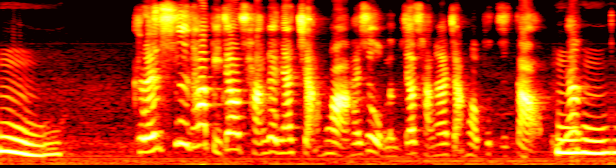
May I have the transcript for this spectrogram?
嗯。可能是他比较常跟人家讲话，还是我们比较常跟他讲话，不知道。嗯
